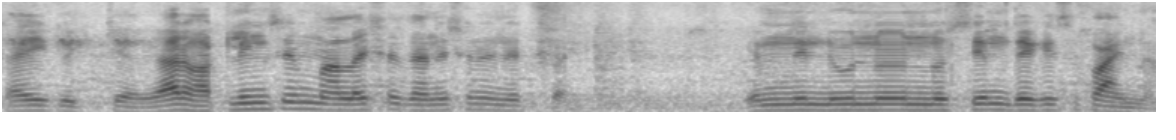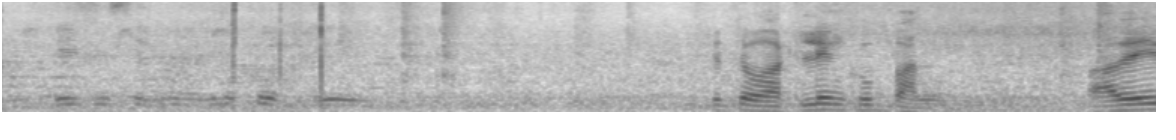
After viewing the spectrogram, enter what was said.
তাই করতে হবে। আর হটলিং সিম মালয়েশিয়া জানিস শুনে নেট পাই এমনি অন্য অন্য সিম দেখেছি পাই না। কিন্তু হটলিং খুব ভালো। আর এই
